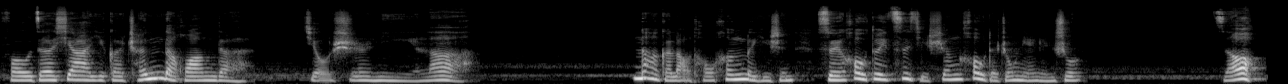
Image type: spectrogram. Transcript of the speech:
否则下一个撑得慌的就是你了。那个老头哼了一声，随后对自己身后的中年人说：“走。”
